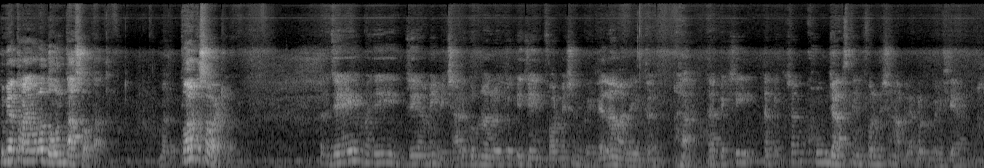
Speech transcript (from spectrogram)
तुम्ही आता माझ्याबरोबर दोन तास होतात. बरं. तुम्हाला कसं वाटलं? तर जे म्हणजे जे आम्ही विचार करून आलो होतो की जे इन्फॉर्मेशन भेटेल ना मला इथं त्यापेक्षा त्यापेक्षा खूप जास्त इन्फॉर्मेशन आपल्याकडून भेटली आहे.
